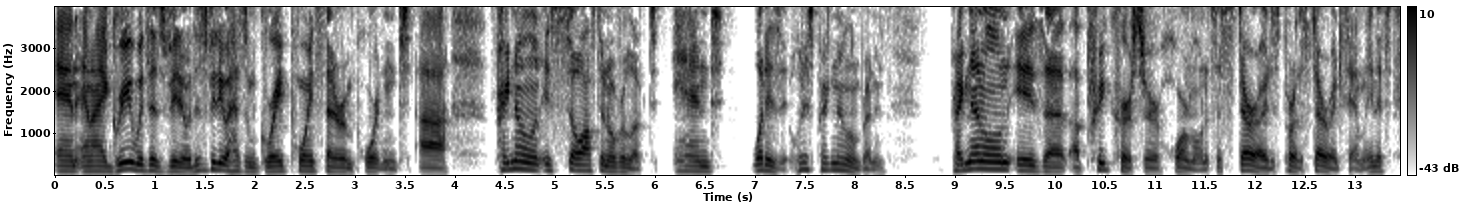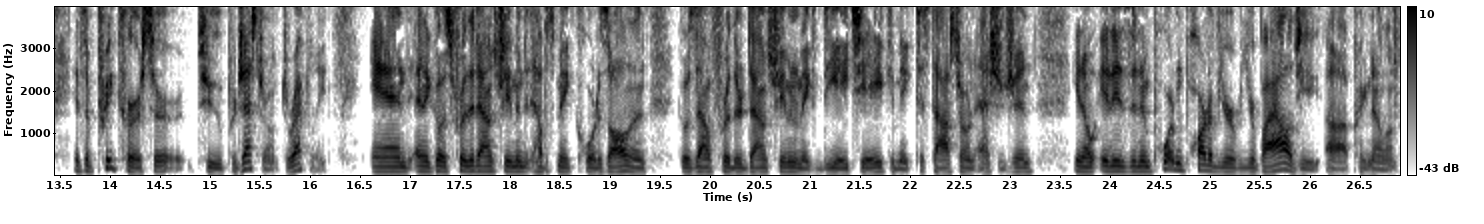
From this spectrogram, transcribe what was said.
And, and I agree with this video. This video has some great points that are important. Uh, pregnenolone is so often overlooked. And what is it? What is pregnenolone, Brendan? Pregnenolone is a, a precursor hormone. It's a steroid. It's part of the steroid family, and it's it's a precursor to progesterone directly. And and it goes further downstream, and it helps make cortisol, and goes down further downstream, and it makes DHEA. It can make testosterone, estrogen. You know, it is an important part of your your biology. Uh, pregnenolone.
